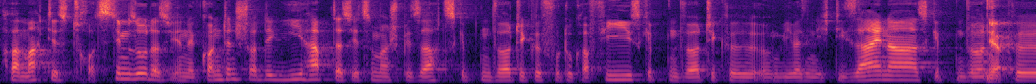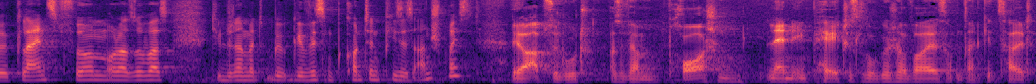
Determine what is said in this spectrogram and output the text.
Aber macht ihr es trotzdem so, dass ihr eine Content-Strategie habt, dass ihr zum Beispiel sagt, es gibt ein Vertical Fotografie, es gibt ein Vertical irgendwie, weiß ich nicht, Designer, es gibt ein Vertical ja. Kleinstfirmen oder sowas, die du dann mit gewissen Content-Pieces ansprichst? Ja, absolut. Also wir haben Branchen-Landing-Pages logischerweise und dann gibt es halt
